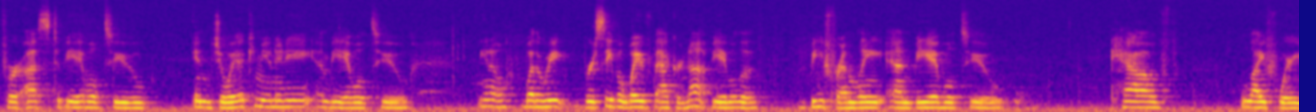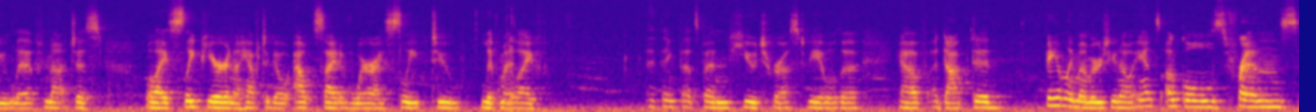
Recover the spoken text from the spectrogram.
for us to be able to enjoy a community and be able to you know whether we receive a wave back or not be able to be friendly and be able to have life where you live not just well i sleep here and i have to go outside of where i sleep to live my life. I think that's been huge for us to be able to have adopted family members you know aunts uncles friends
